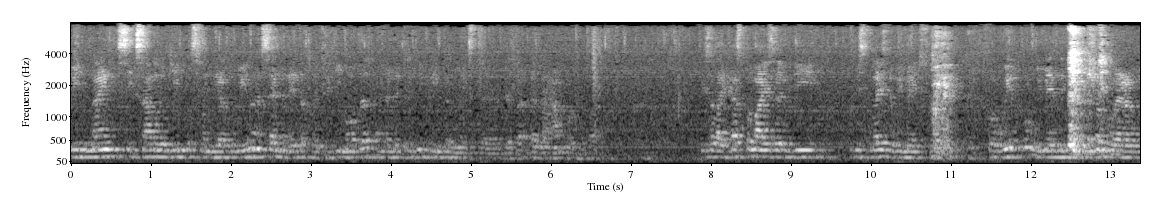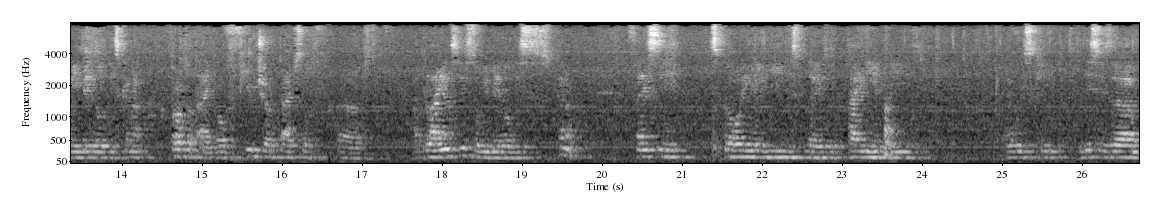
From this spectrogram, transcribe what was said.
read 96 analog inputs from the Arduino and send the data to a 3D model, and then the 3D printer makes the, the, the the bar. These are like customized LED displays that we made for, for Whirlpool. We made an exhibition where we made all these kind of prototype of future types of uh, appliances. So we made all these kind of fancy scrolling LED displays with tiny LEDs. I will skip. This is um,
